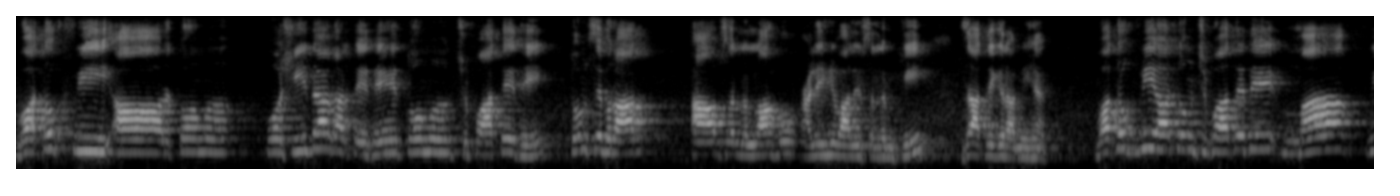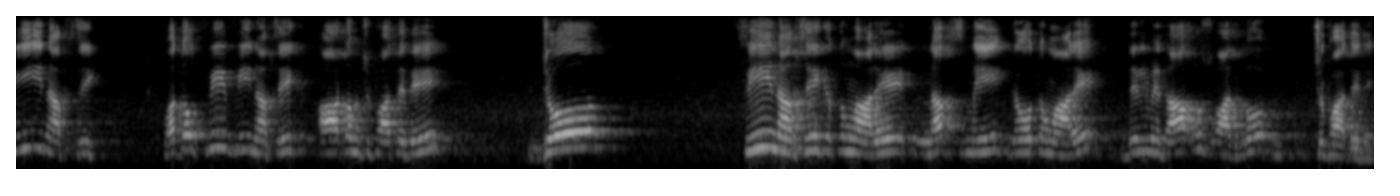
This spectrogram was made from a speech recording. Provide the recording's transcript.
وَتُقْ فِي اور تم پوشیدہ کرتے تھے، تم چھپاتے تھے۔ تم سے مراد آپ صلی اللہ علیہ وآلہ وسلم کی ذات گرامی ہے۔ وَتُقْ اور تم چھپاتے تھے مَا فِي نَفْسِكْ وَتُقْ فِي فِي اور تم چھپاتے تھے جو فی نفسی کہ تمہارے نفس میں، جو تمہارے دل میں تھا، اس بات کو چھپاتے تھے۔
